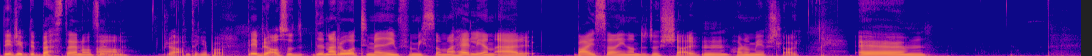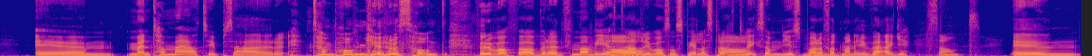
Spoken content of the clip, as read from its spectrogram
det är typ det bästa jag någonsin bra. kan tänka på. Det är bra. Så dina råd till mig inför midsommarhelgen är bajsa innan du duschar. Mm. Har du några mer förslag? Ehm, ehm, men ta med typ så här tamponger och sånt för att vara förberedd. För man vet Ja. aldrig vad som spelar spratt Ja. liksom, just bara Mm. för att man är iväg. Sant. Um,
